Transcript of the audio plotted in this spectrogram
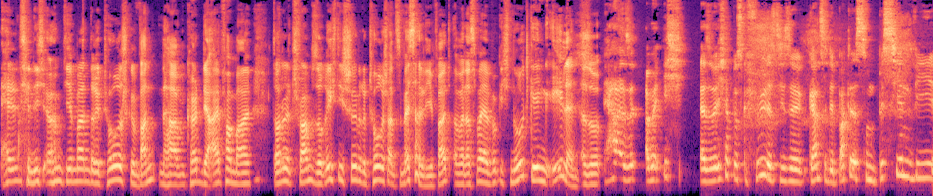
hätte hier nicht irgendjemanden rhetorisch gewandten haben können, der einfach mal Donald Trump so richtig schön rhetorisch ans Messer liefert. Aber das war ja wirklich Not gegen Elend. Also Ja, also, aber ich, also ich habe das Gefühl, dass diese ganze Debatte ist so ein bisschen wie,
